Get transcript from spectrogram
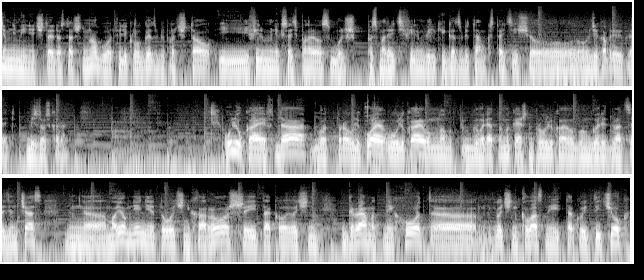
тем не менее, читаю достаточно много. Вот «Великого Гэтсби» прочитал, и фильм мне, кстати, понравился больше. Посмотрите фильм «Великий Гэтсби», там, кстати, еще Ди Каприо играет, без Оскара. Улюкаев, да, вот про Улюкаева, Улюкаева много говорят, но мы, конечно, про Улюкаева будем говорить 21 час. Э, Мое мнение, это очень хороший, такой очень грамотный ход, э, очень классный такой тычок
